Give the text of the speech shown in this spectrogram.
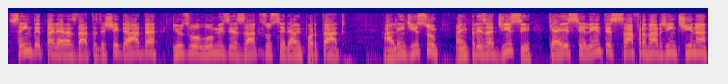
sem detalhar as datas de chegada e os volumes exatos do cereal importado. Além disso, a empresa disse que a excelente safra na Argentina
